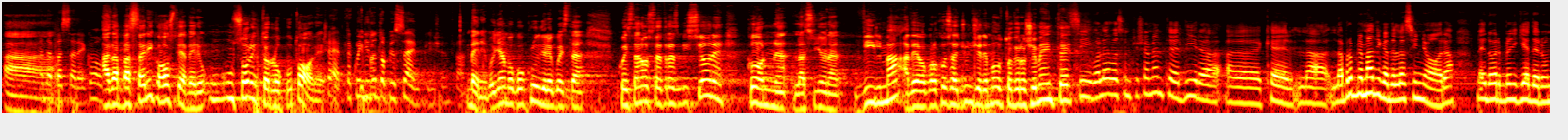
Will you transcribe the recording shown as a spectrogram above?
a- Ad abbassare i costi. ad abbassare i costi e avere un, un solo interlocutore. Certo, e quindi tutto più semplice, infatti. Bene, vogliamo concludere questa, questa nostra trasmissione con la signora Vilma. Aveva qualcosa da aggiungere molto velocemente? Sì, volevo semplicemente dire eh, che la, la problematica della signora, lei dovrebbe richiedere un,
